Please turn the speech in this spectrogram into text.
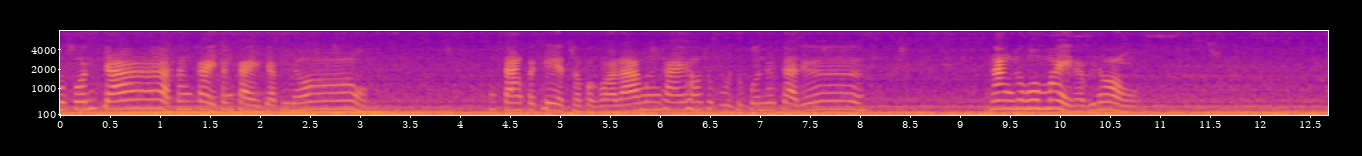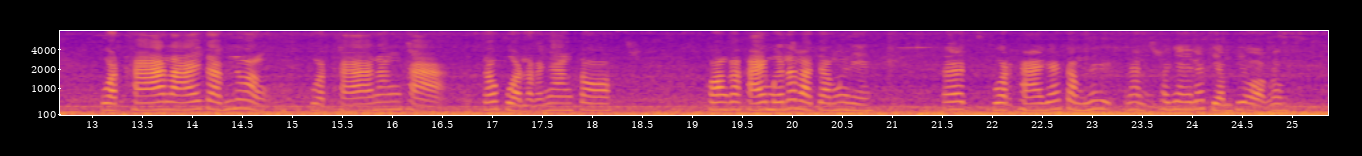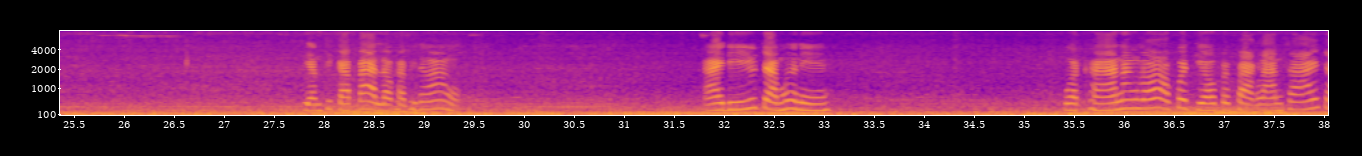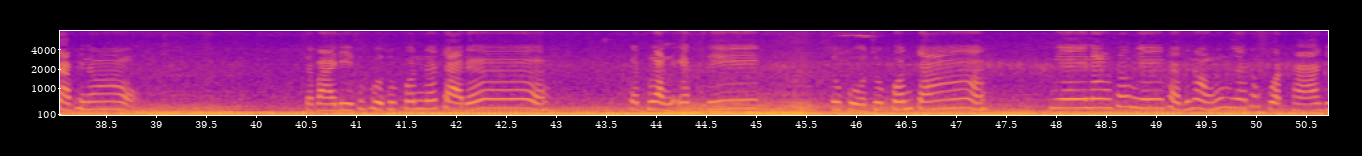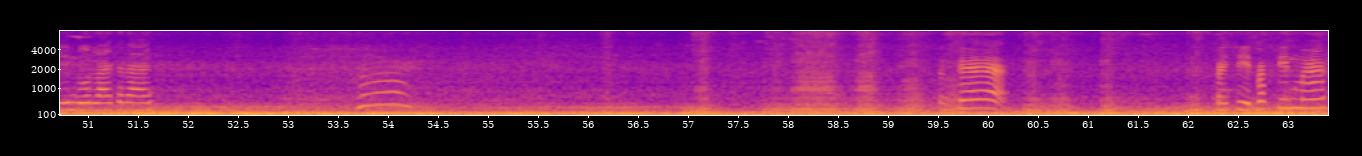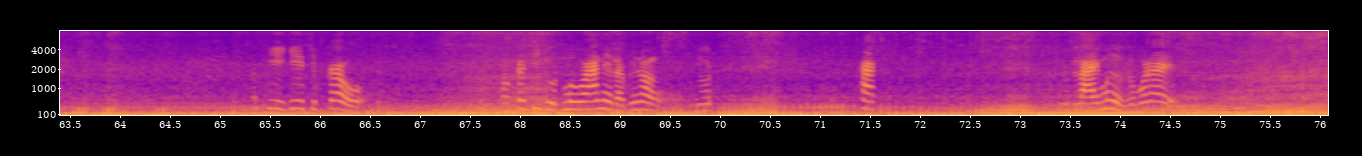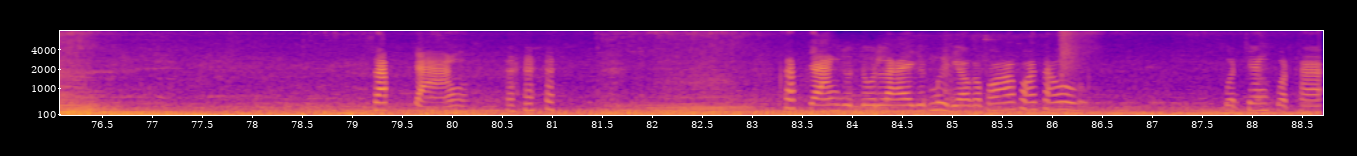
สุขคนจ้า ทั้งไก่ทั้งไก่จ้าพี่น้องทั้งต่างประเทศสปปลาวเมืองไทยเฮาสุขุสุขคนด้อจ้าเด้อนั่งอยู่ห่มไม้ค่ะพี่น้อง ปวดขาหลายจ้าพี่น้อง ปวดขานั่งขาเจ้าปวดแล้วก็ย่างต่อคลองก็ขายเหมือนแล้วล่ะจ้ามือนี้แต่ปวดขาย้ายต่ำนี่นั่นพอใหญายแล้วเตรียมที่ออกแล้วเตรียมที่กลับบ้านแล้วค่ะพี่น้องายดีอยู่จ้ามื้อนี้ปวดขานั่งรอเอาก๋วยเตี๋ยวไปฝากหลานซ้ายจ้าพี่น้องสบายดีทุกผู้ทุกคนเด้อจ้าเด้อเพื่อนเพื่อนเอฟซีสุขูสุขคนจ้าเมียนั่งเท่าเมียค่ะพี่น้องทั้งเมียทั้งปวดขายืนโดนลายก็ได้เฮ้ยตั้งแต่ ฉีดวัคซีนมาวันที่ยี่สิบเก้าเขาก็ที่หยุดเมื่อวานนี่แหละพี่น้องหยุดพัก หยุดลายมือก็บ่ได้ซับจางซับจางหยุดดนลายหยุดมือเดียวก็พอพอเศร้าปวดแข้งปวดขา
